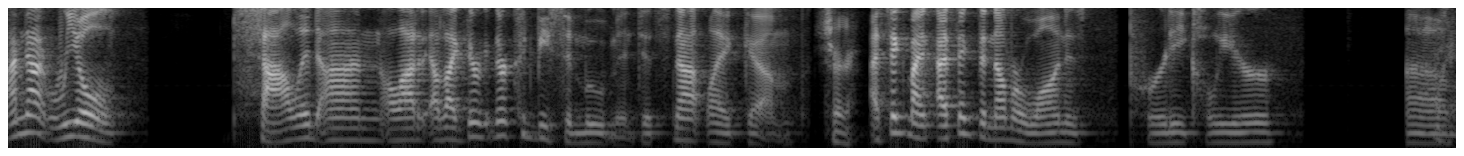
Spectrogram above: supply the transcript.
I'm not real solid on a lot of like there there could be some movement. It's not like um sure. I think my I think the number one is pretty clear. Um Okay.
